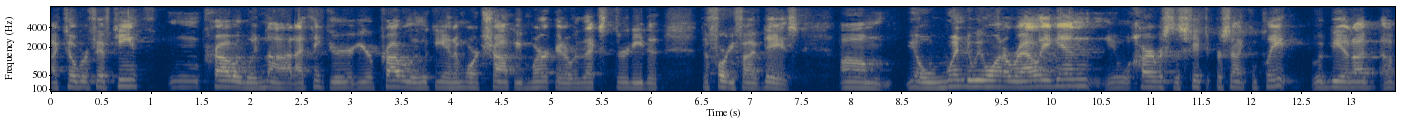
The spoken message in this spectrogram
October 15th? Mm, probably not. I think you're you're probably looking at a more choppy market over the next 30 to, to 45 days. Um, you know, when do we want to rally again? You know, harvest is 50% complete would be a, a,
